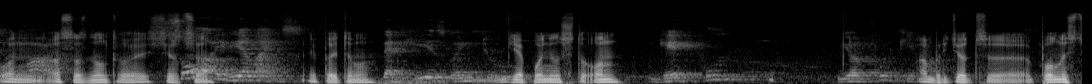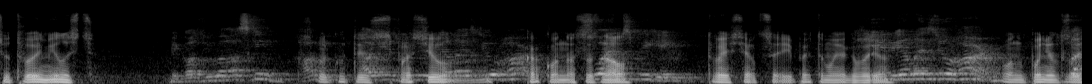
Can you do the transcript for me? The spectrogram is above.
он осознал твое сердце, и поэтому я понял, что он обретет э, полностью твою милость, how ты спросил, как он осознал твое сердце, и поэтому я говорю, он понял твое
